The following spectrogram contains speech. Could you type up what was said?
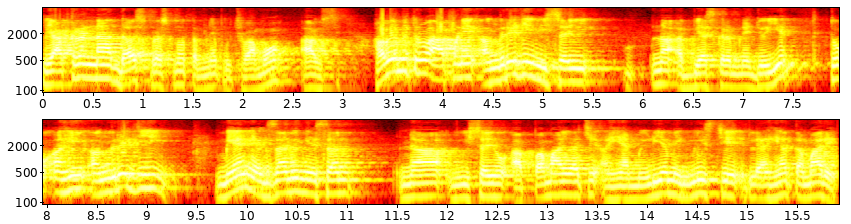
વ્યાકરણના દસ પ્રશ્નો તમને પૂછવામાં આવશે. હવે મિત્રો આપણે અંગ્રેજી વિષયના અભ્યાસક્રમને જોઈએ. તો અહીં અંગ્રેજી મેન એક્ઝામિનેશનના વિષયો આપવામાં આવ્યા છે. અહીંયા મીડિયમ ઇંગ્લિશ છે એટલે અહીંયા તમારે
